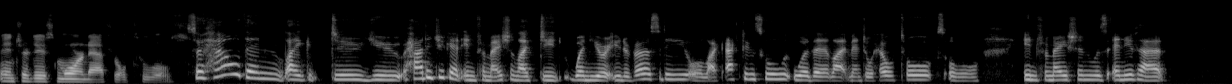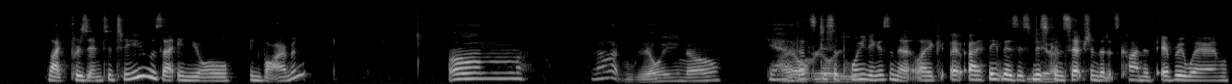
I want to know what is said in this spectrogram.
introduce more natural tools. So how then, like, do you? How did you get information? Like, you, when you were at university or like acting school, were there like mental health talks or information? Was any of that like presented to you? Was that in your environment? Um, not really. No. Yeah, that's really- disappointing, isn't it? Like, I, I think there's this Yeah. misconception that it's kind of everywhere, and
